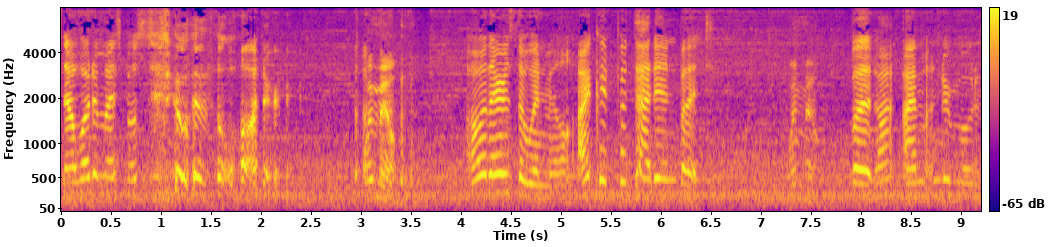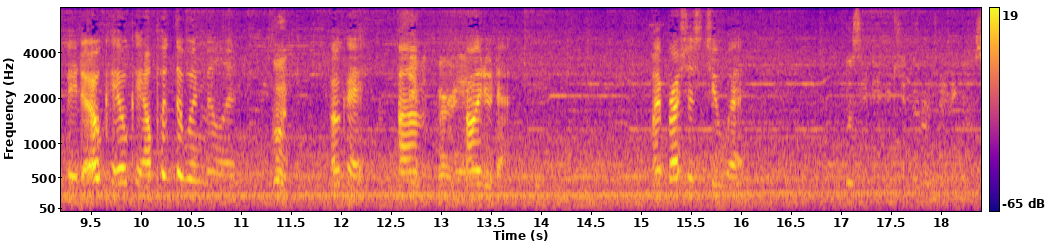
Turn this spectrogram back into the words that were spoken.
now what am I supposed to do with the water? Windmill. Oh, there's the windmill. I could put that in, but Windmill. but I, I'm under motivated. Okay, okay, I'll put the windmill in. Good. Okay. Um, very how do I do that? My brush is too wet. Was he need to keep entertaining us?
